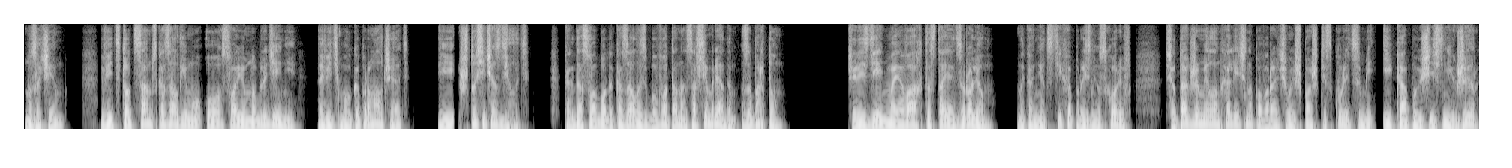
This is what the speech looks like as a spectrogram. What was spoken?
Но зачем? Ведь тот сам сказал ему о своем наблюдении, а ведь мог и промолчать. И что сейчас делать? Когда свобода, казалось бы, вот она, совсем рядом, за бортом. «Через день моя вахта стоять за рулем», — наконец тихо произнес Хорев, все так же меланхолично поворачивая шпажки с курицами, и капающий с них жир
